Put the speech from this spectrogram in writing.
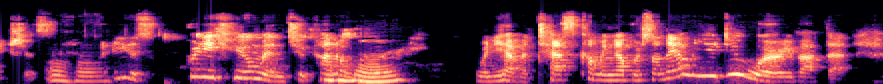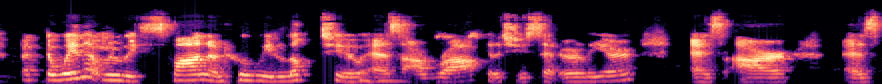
anxious. Mm-hmm. I think it's pretty human to kind of worry when you have a test coming up or something. I mean, you do worry about that. But the way that we respond and who we look to as our rock, as you said earlier, as our as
